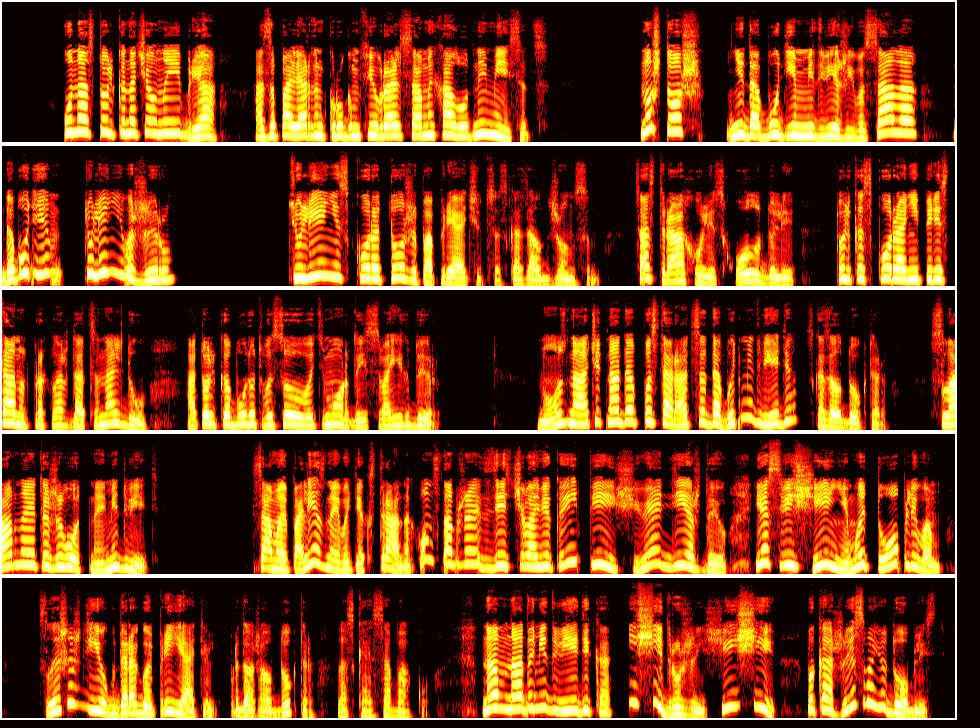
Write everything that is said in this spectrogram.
У нас только начало ноября, а за полярным кругом февраль самый холодный месяц. Ну что ж, не добудем медвежьего сала, добудем тюленьего жиру». «Тюлени скоро тоже попрячутся», — сказал Джонсон. «Со страху ли, с холоду ли». Только скоро они перестанут прохлаждаться на льду, а только будут высовывать морды из своих дыр. «Ну, значит, надо постараться добыть медведя», — сказал доктор. Славное это животное, медведь. Самое полезное в этих странах, он снабжает здесь человека и пищей, и одеждой, и освещением, и топливом. «Слышишь, Дьюк, дорогой приятель?» — продолжал доктор, лаская собаку. «Нам надо медведика. Ищи, дружище, ищи. Покажи свою доблесть».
